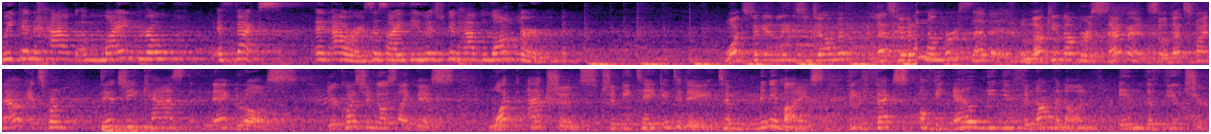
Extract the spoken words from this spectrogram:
we can have a micro effects in our society which could have long-term Once again, ladies and gentlemen, let's give it up. Number seven. Lucky number seven. So let's find out. It's from Digicast Negros. Your question goes like this. What actions should be taken today to minimize the effects of the El Nino phenomenon in the future?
